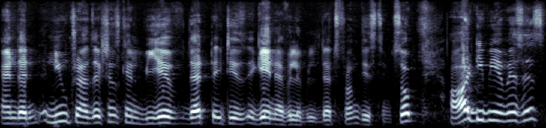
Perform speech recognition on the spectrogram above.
and the new transactions can behave that it is again available that's from this thing. So RDBMS has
